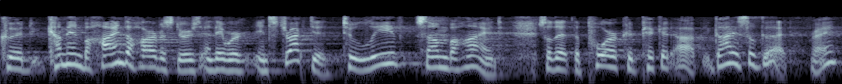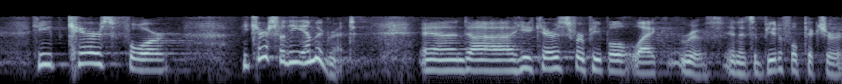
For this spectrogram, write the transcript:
could come in behind the harvesters and they were instructed to leave some behind so that the poor could pick it up. God is so good, right? He cares for he cares for the immigrant. And uh, he cares for people like Ruth. And it's a beautiful picture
